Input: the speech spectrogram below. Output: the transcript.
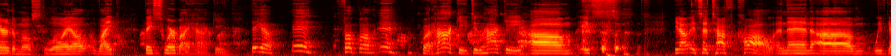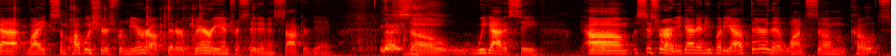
are the most loyal. Like they swear by hockey. They go, eh, football, eh, but hockey, do hockey. Um, it's you know, it's a tough call. And then um, we've got like some publishers from Europe that are very interested in a soccer game. Nice. So we got to see. Um, Cicero, you got anybody out there that wants some codes?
